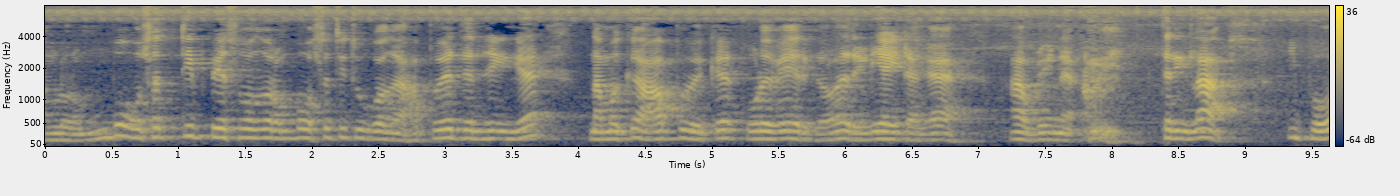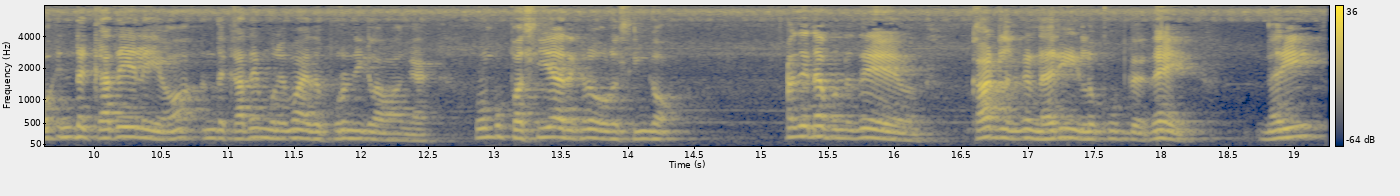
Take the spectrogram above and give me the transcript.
நம்மளை ரொம்ப உசத்தி பேசுவாங்க ரொம்ப உசத்தி தூக்குவாங்க. அப்போவே தெரிஞ்சுக்கிங்க நமக்கு ஆப்பு வைக்க கூடவே இருக்கிறவங்க ரெடி ஆகிட்டாங்க அப்படின்னு. சரிங்களா? இப்போது இந்த கதையிலையும் இந்த கதை மூலயமா இதை புரிஞ்சுக்கலாம் வாங்க. ரொம்ப பசியாக இருக்கிற ஒரு சிங்கம். அது என்ன பண்ணுது? காட்டில் இருக்கிற நரிகளை கூப்பிட்டு டேய் நரி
